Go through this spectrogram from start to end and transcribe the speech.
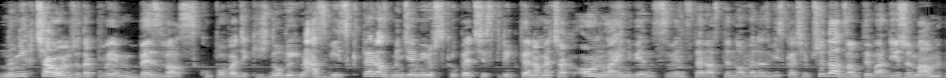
no nie chciałem, że tak powiem, bez was kupować jakichś nowych nazwisk. Teraz będziemy już skupiać się stricte na meczach online, więc, więc teraz te nowe nazwiska się przydadzą, tym bardziej, że mam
